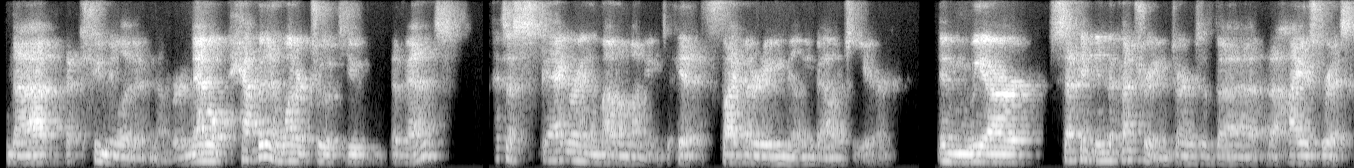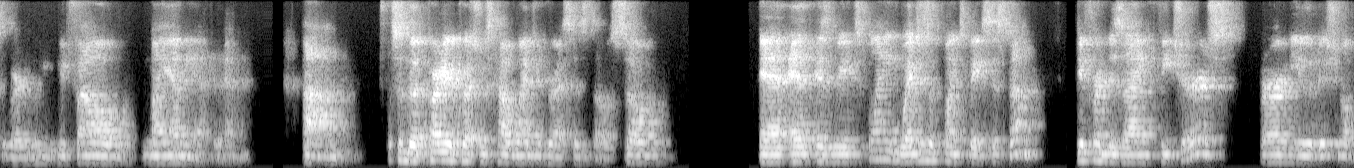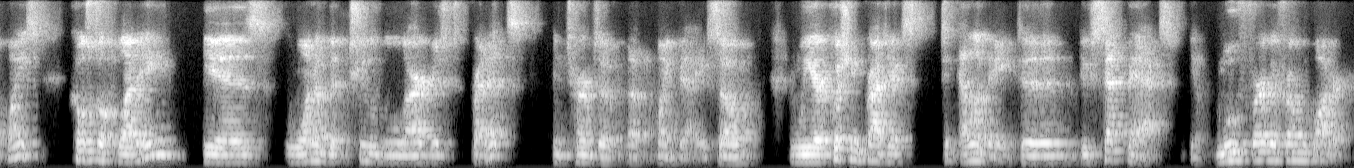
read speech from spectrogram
not a cumulative number. And that'll happen in one or two acute events. That's a staggering amount of money to hit $580 million a year. And we are second in the country in terms of the, the highest risk, where we, we follow Miami after that. Um, so the part of your question is how WEDG addresses those. So and, as we explained, WEDG is a points-based system, different design features earn you additional points. Coastal flooding is one of the two largest credits in terms of, of point value. So we are pushing projects to elevate, to do setbacks, you know, move further from the water,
